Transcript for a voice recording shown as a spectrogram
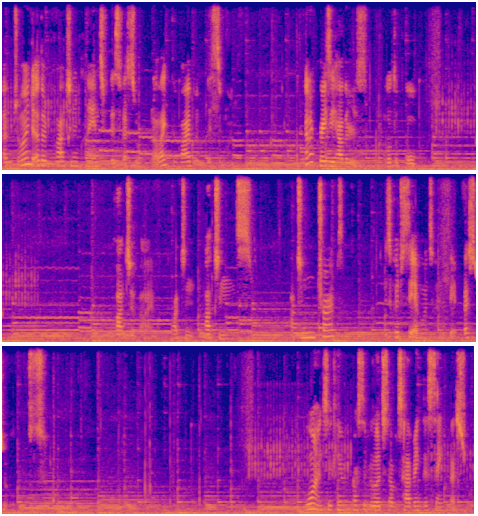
I've joined other Pachin clans for this festival, but I like the vibe of this one. Kind of crazy how there's multiple Pacha vibe, Pachin, Pachins, Pachin tribes. It's good to see everyone so happy at festivals. Once I came across a village that was having the same festival.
